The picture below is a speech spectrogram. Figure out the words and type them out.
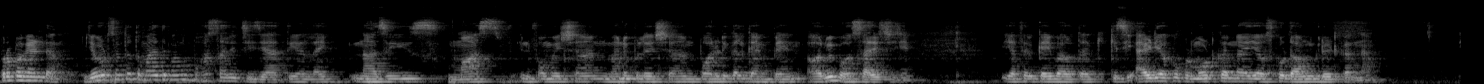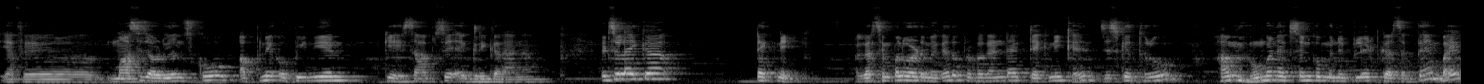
प्रोपागेंडा। ये वर्ड सुनते तुम्हारे दिमाग में बहुत सारी चीज़ें आती है like Nazis mass information manipulation political campaign और भी बहुत सारी चीज़ें। या फिर कई बार होता है कि किसी आइडिया को प्रमोट करना है या उसको डाउनग्रेड करना। या फिर मासेज ऑडियंस को अपने ओपिनियन के हिसाब से एग्री कराना। इट्स लाइक अ टेक्निक अगर सिंपल वर्ड में कहें तो प्रोपागेंडा एक टेक्निक है जिसके थ्रू हम ह्यूमन एक्शन को मैनिपुलेट कर सकते हैं बाय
